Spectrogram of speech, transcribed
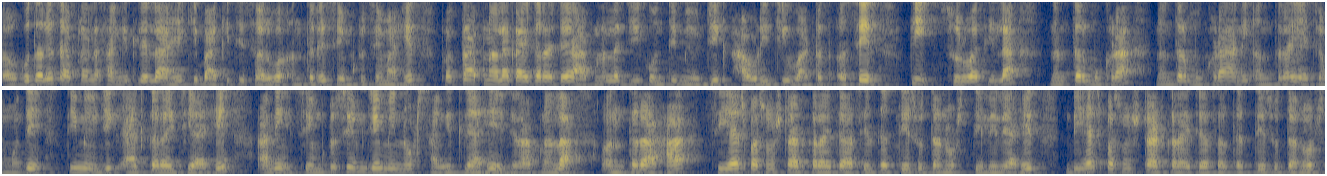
अगोदरच आपल्याला सांगितलेलं आहे की बाकीची सर्व अंतरे सेम टू सेम आहेत. फक्त आपणाला काय करायचं आहे आपणाला जी कोणती म्युझिक आवडीची वाटत असेल ती सुरुवातीला नंतर मुखडा नंतर मुखडा आणि अंतरा याच्यामध्ये ती म्युझिक ॲड करायची आहे. आणि सेम टू सेम जे मी नोट्स सांगितले आहे जर आपणाला अंतरा हा सी हॅशपासून स्टार्ट करायचा असेल तर ते सुद्धा नोट्स दिलेले आहेत. डी हॅशपासून स्टार्ट करायचे असेल तर ते सुद्धा नोट्स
